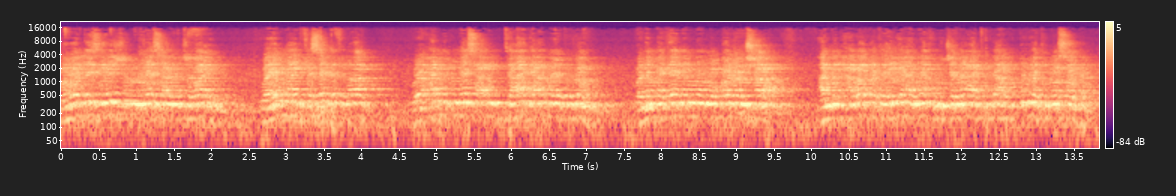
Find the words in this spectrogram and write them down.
وهو الذي يجبر الناس على الجرائم. ويمنع الفساد في الأرض. ويحمل الناس عن الابتعاد عما يضرهم ولما كان من المقرر شرعا أن الحرابة هي أن يخرج جماعة لها قوة وصوتا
